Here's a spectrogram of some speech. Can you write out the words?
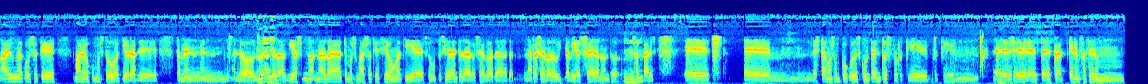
hai unha cosa que bueno, eu como estou aquí ahora de tamén en, no, no, en no, da, bios, no, nada, temos unha asociación aquí eh, son o presidente da reserva da, da, na reserva do, da biosfera non do, uh -huh. dos Alcares eh, eh, estamos un pouco descontentos porque porque eh, eh, tra, queren facer un,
